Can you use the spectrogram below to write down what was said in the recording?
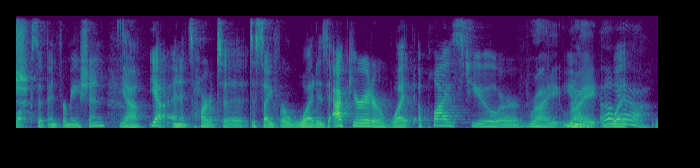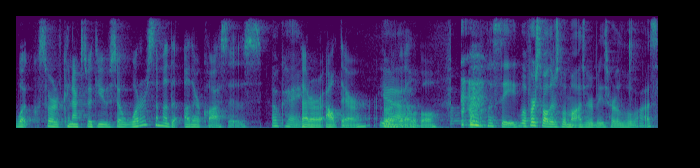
influx of information. Yeah. Yeah, and it's hard to decipher what is accurate or what applies to you or Right, you know, right. Oh, what yeah. what sort of connects with you. So what are some of the other classes Okay. that are out there or Yeah. available? Let's see. Well, first of all, there's Lamaze. Everybody's heard of Lamaze.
